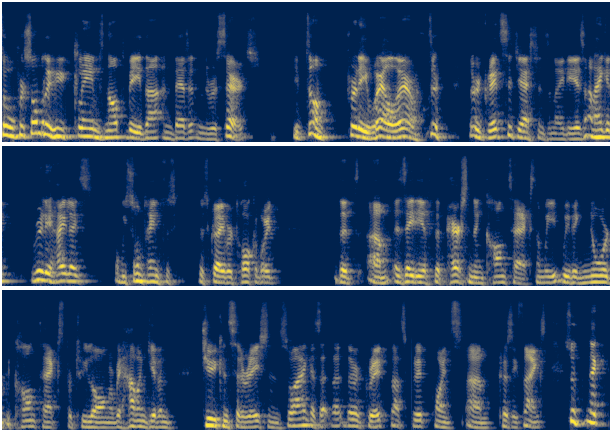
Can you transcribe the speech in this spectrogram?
So for somebody who claims not to be that embedded in the research you've done pretty well there there are great suggestions and ideas. And I think it really highlights what we sometimes describe or talk about that um, is the idea of the person in context. And we, we've ignored the context for too long or we haven't given due consideration. So I guess that, that they're great. That's great points, um, Chrissy. Thanks. So Nick,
